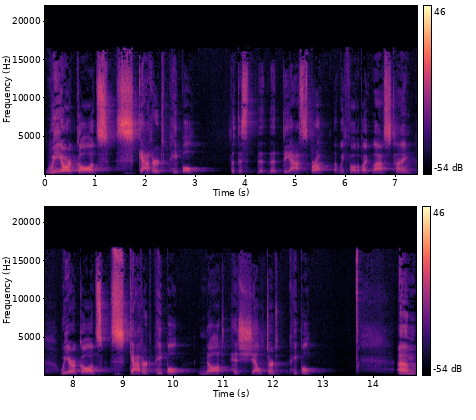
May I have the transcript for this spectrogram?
We are God's scattered people, the, the, the diaspora that we thought about last time. We are God's scattered people, not his sheltered people. Um,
